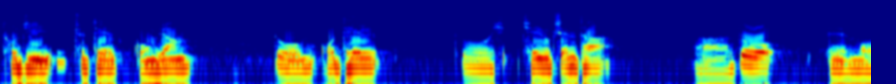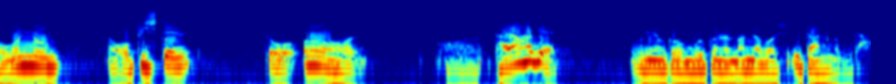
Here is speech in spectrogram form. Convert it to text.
토지, 주택, 공장, 또 호텔, 또 시- 체육센터, 어, 또, 예, 뭐, 원룸, 또 오피스텔, 또, 어, 어, 다양하게 우리는 그 물건을 만나볼 수 있다는 겁니다.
